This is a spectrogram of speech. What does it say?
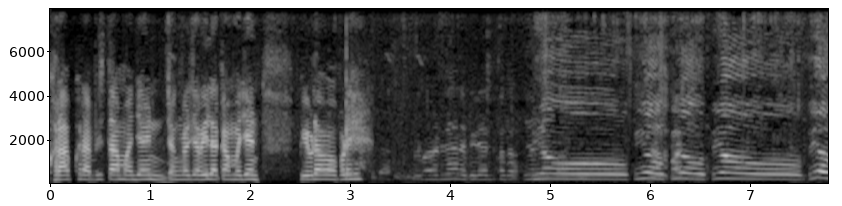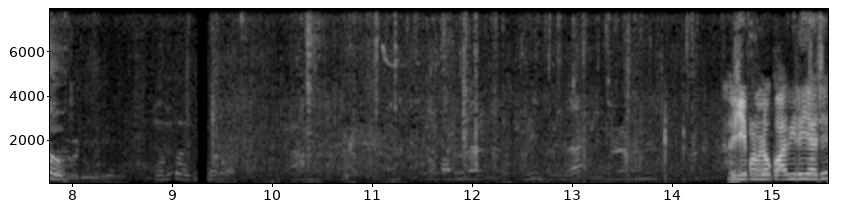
ખરાબ ખરાબ વિસ્તારમાં જઈને જંગલ જેવા ઇલાકામાં જઈને પીવડાવવા પડે. પીઓ પીઓ પીઓ પીઓ પીઓ હજી પણ લોકો આવી રહ્યા છે.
